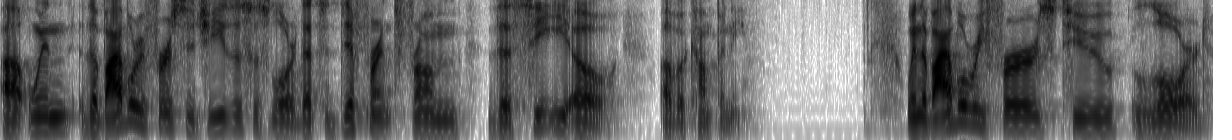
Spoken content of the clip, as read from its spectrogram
Uh, when the Bible refers to Jesus as Lord, that's different from the CEO of a company. When the Bible refers to Lord,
